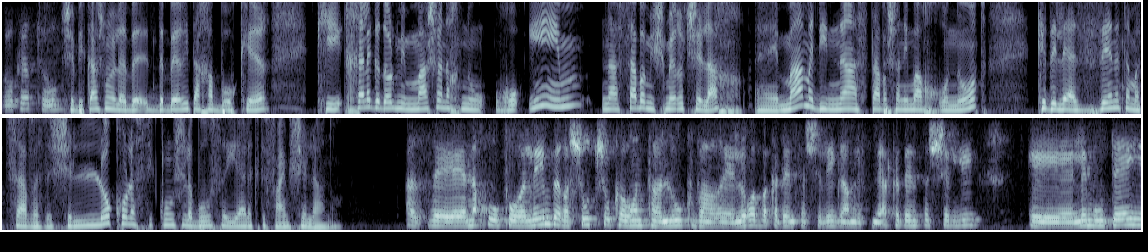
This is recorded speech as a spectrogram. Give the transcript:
בוקר טוב. שביקשנו לדבר איתך הבוקר, כי חלק גדול ממה שאנחנו רואים נעשה במשמרת שלך. אה, מה המדינה עשתה בשנים האחרונות כדי לאזן את המצב הזה, שלא כל הסיכון של הבורסה יהיה על הכתפיים שלנו? אז uh, אנחנו פועלים ברשות שוק ההון, פעלו כבר, uh, לא רק בקדנציה שלי, גם לפני הקדנציה שלי, uh, לימודי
